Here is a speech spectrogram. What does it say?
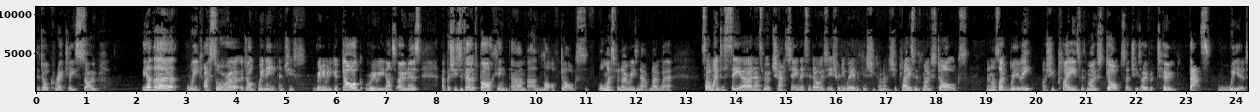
the dog correctly. So the other week I saw a, a dog, Winnie, and she's really, really good dog, really, really nice owners, uh, but she's developed barking um, at a lot of dogs, almost for no reason out of nowhere. So I went to see her, and as we were chatting, they said, "Oh, it's it's really weird because she kind of she plays with most dogs." And I was like, "Really? Like she plays with most dogs, and she's over two? That's weird,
